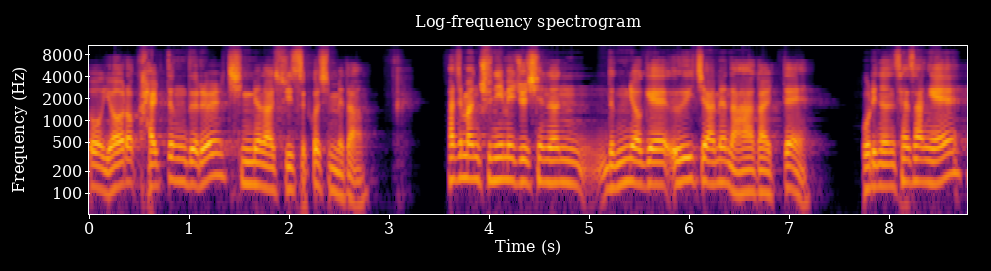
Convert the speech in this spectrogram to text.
또 여러 갈등들을 직면할 수 있을 것입니다. 하지만 주님이 주시는 능력에 의지하며 나아갈 때 우리는 세상에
